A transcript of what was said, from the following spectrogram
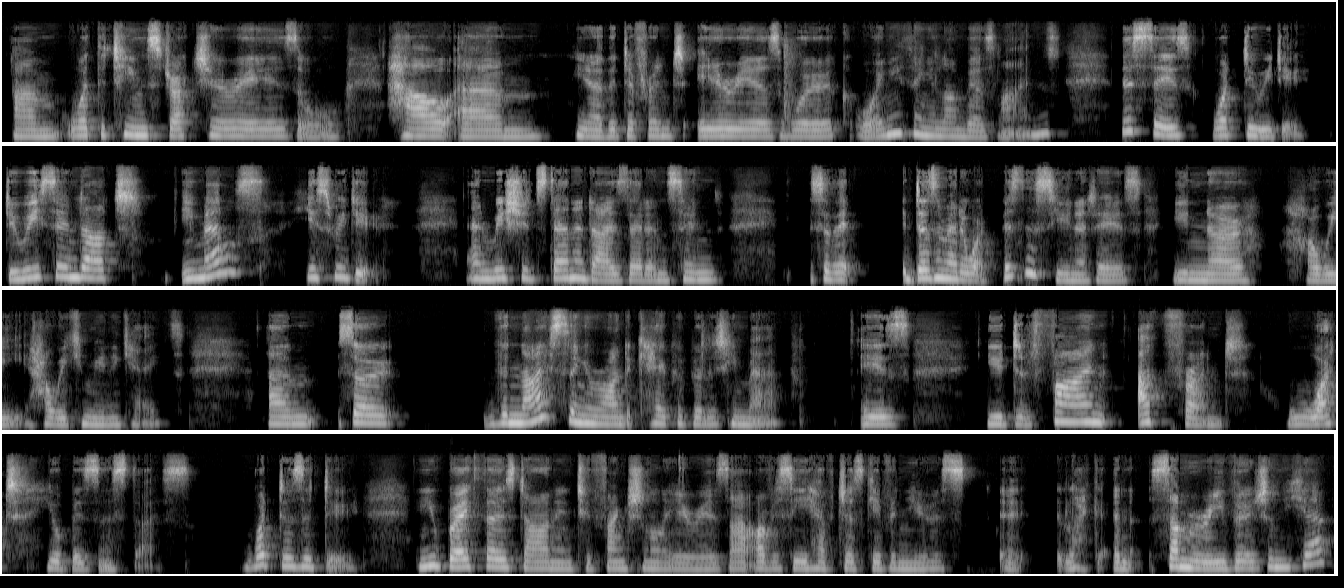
um, what the team structure is or how um, you know the different areas work or anything along those lines. This says, what do we do? Do we send out emails? Yes, we do, and we should standardize that and send so that it doesn't matter what business unit is, you know how we how we communicate. Um, so the nice thing around a capability map is you define upfront what your business does. What does it do? And you break those down into functional areas. I obviously have just given you a, a like a summary version here.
